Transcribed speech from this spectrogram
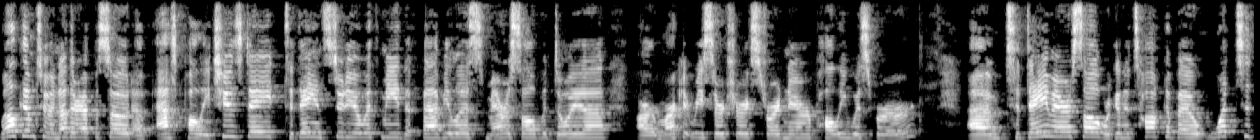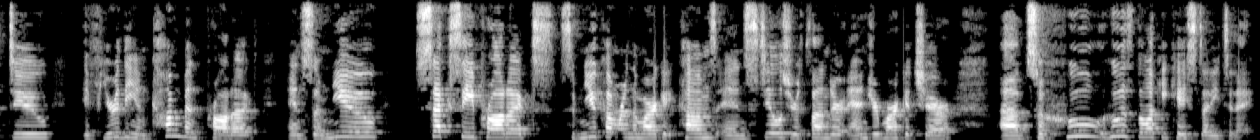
Welcome to another episode of Ask Polly Tuesday. Today in studio with me, the fabulous Marisol Bedoya, our market researcher extraordinaire, Polly Whisperer. Um, today, Marisol, we're going to talk about what to do if you're the incumbent product and some new sexy product, some newcomer in the market comes and steals your thunder and your market share. Um, so, who who is the lucky case study today?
